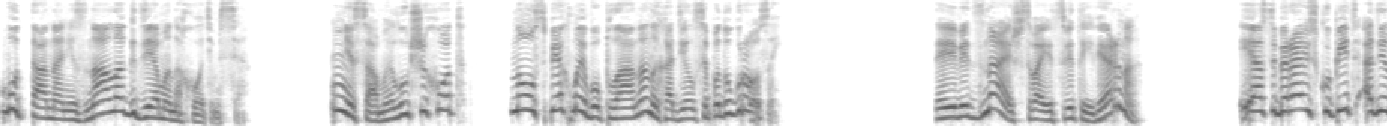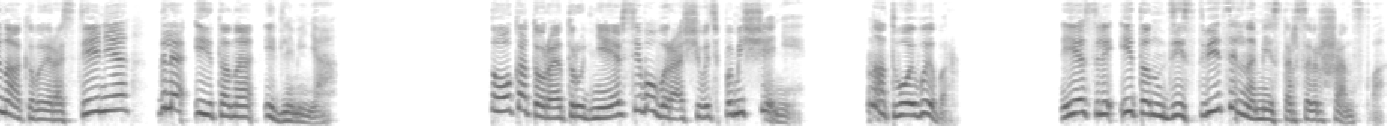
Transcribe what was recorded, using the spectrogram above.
будто она не знала, где мы находимся. Не самый лучший ход, но успех моего плана находился под угрозой. Ты ведь знаешь свои цветы, верно? Я собираюсь купить одинаковые растения для Итана и для меня. То, которое труднее всего выращивать в помещении. На твой выбор. Если Итан действительно мистер совершенства,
